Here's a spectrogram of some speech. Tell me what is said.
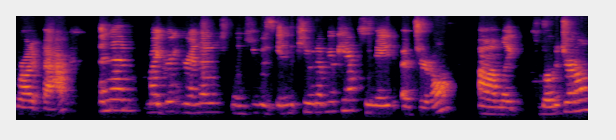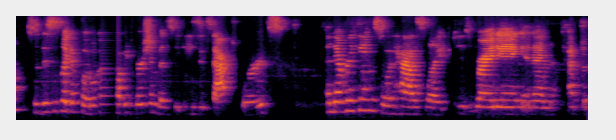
brought it back. And then my great granddad, when he was in the POW camp, he made a journal, um, like wrote a journal. So this is like a photocopied version, but it's his exact words and everything. So it has like his writing, and then at the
